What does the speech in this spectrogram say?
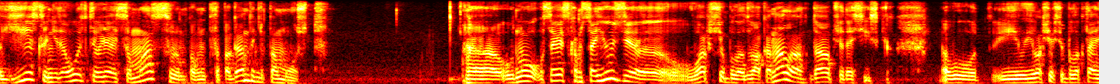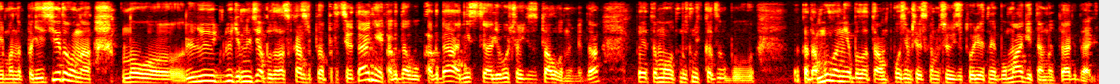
Если недовольство является массовым, пропаганда не поможет. А, ну, в Советском Союзе э, вообще было два канала, да, общероссийских, вот, и, и вообще все было крайне монополизировано, но людям нельзя было рассказывать про процветание, когда, когда они стояли в очереди за талонами, да, поэтому, когда мыла не было там в позднем Советском Союзе, туалетной бумаги там и так далее.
